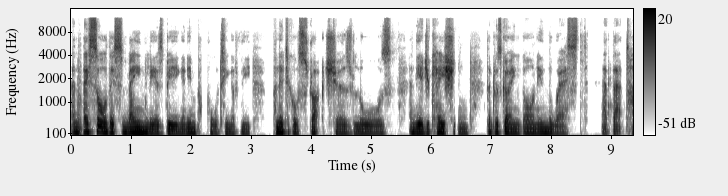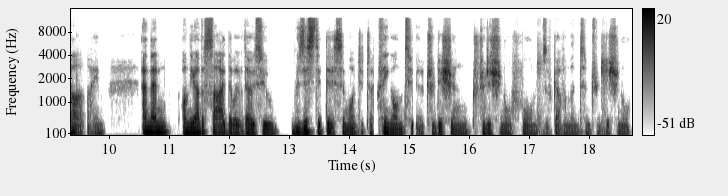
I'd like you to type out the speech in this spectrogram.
and they saw this mainly as being an importing of the political structures, laws, and the education that was going on in the West at that time. And then on the other side, there were those who resisted this and wanted to cling on to tradition, traditional forms of government and traditional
